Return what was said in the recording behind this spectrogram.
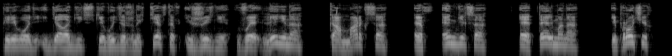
в переводе идеологически выдержанных текстов из жизни В. Ленина, К. Маркса, Ф. Энгельса, Э. Тельмана и прочих,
